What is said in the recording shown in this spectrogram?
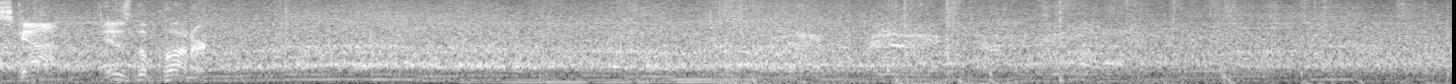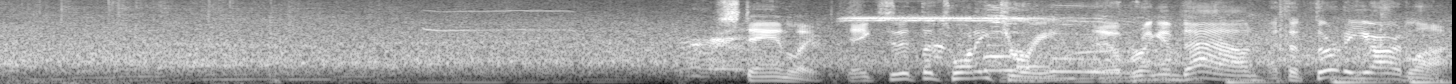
Scott is the punter. Stanley takes it at the 23. They'll bring him down at the 30-yard line.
